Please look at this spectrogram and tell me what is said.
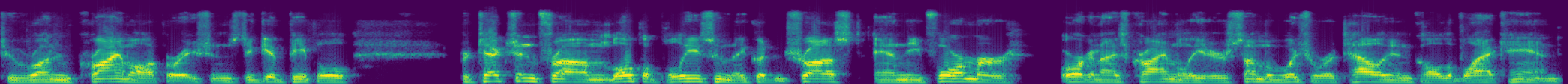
to run crime operations to give people protection from local police whom they couldn't trust, and the former organized crime leaders, some of which were Italian, called the Black Hand.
